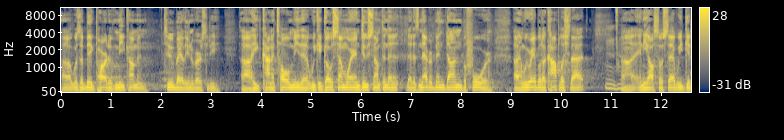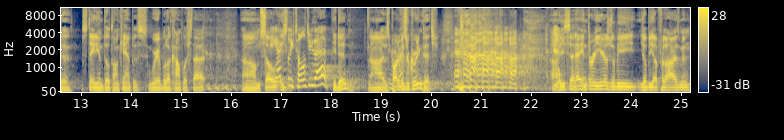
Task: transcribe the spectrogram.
uh, was a big part of me coming to Baylor University. Uh, he kind of told me that we could go somewhere and do something that, that has never been done before, uh, and we were able to accomplish that. Mm-hmm. Uh, and he also said we'd get a stadium built on campus. We were able to accomplish that. Um, so he actually it, told you that. He did. Uh, it was You're part right. of his recruiting pitch. uh, he said, "Hey, in three years you'll be you'll be up for the Heisman.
